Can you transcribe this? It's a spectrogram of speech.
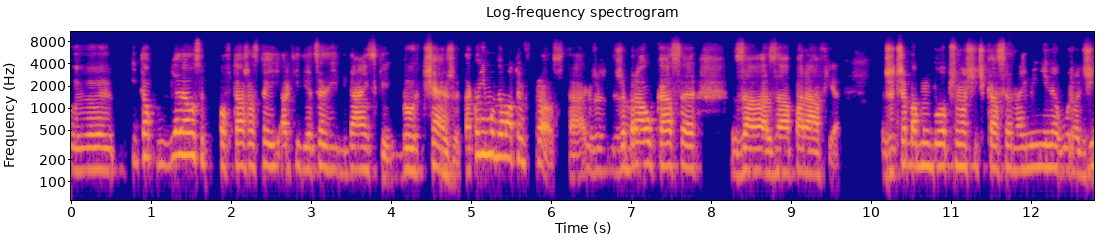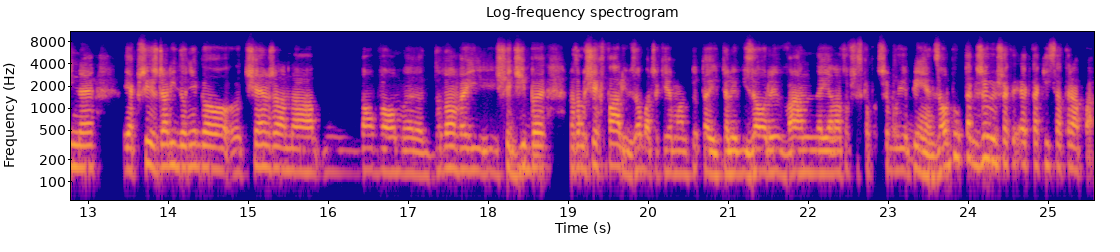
yy, i to wiele osób powtarza z tej archidiecezji gdańskiej, byłych księży, tak, oni mówią o tym wprost, tak, że, że brał kasę za, za parafię, że trzeba mu było przynosić kasę na imieniny, urodziny, jak przyjeżdżali do niego księża na nową, yy, do nowej siedziby, no to on się chwalił, zobacz jakie ja mam tutaj telewizory, wanny, ja na to wszystko potrzebuję pieniędzy. On był tak żyły już jak, jak taki satrapa.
